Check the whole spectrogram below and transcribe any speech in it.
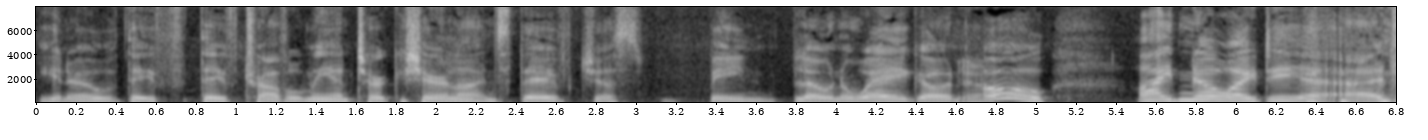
you know they've they've traveled me on turkish Mm. airlines they've just been blown away going Yeah. oh I had no idea, and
